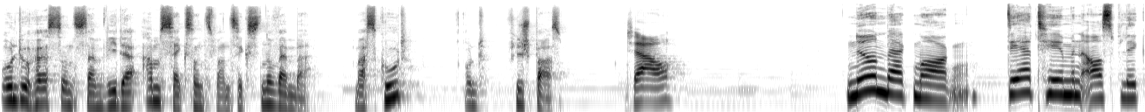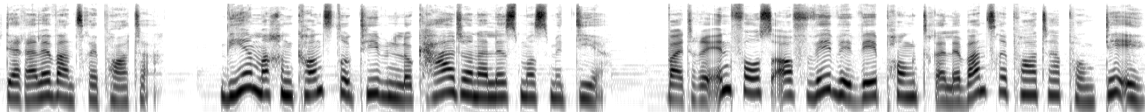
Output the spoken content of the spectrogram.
und du hörst uns dann wieder am 26. November. Mach's gut und viel Spaß. Ciao. Nürnberg morgen, der Themenausblick der Relevanzreporter. Wir machen konstruktiven Lokaljournalismus mit dir. Weitere Infos auf www.relevanzreporter.de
